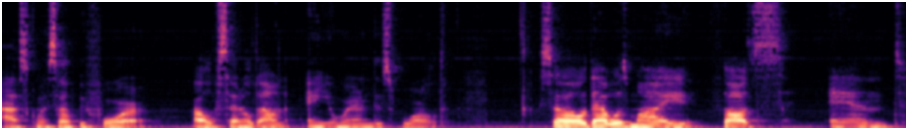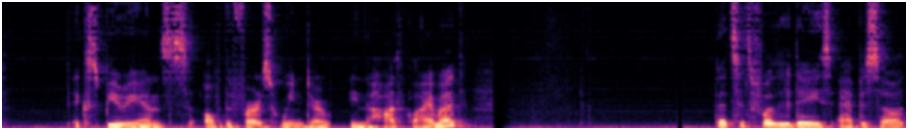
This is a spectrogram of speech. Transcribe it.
ask myself before I'll settle down anywhere in this world. So that was my thoughts and experience of the first winter in the hot climate. That's it for today's episode.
